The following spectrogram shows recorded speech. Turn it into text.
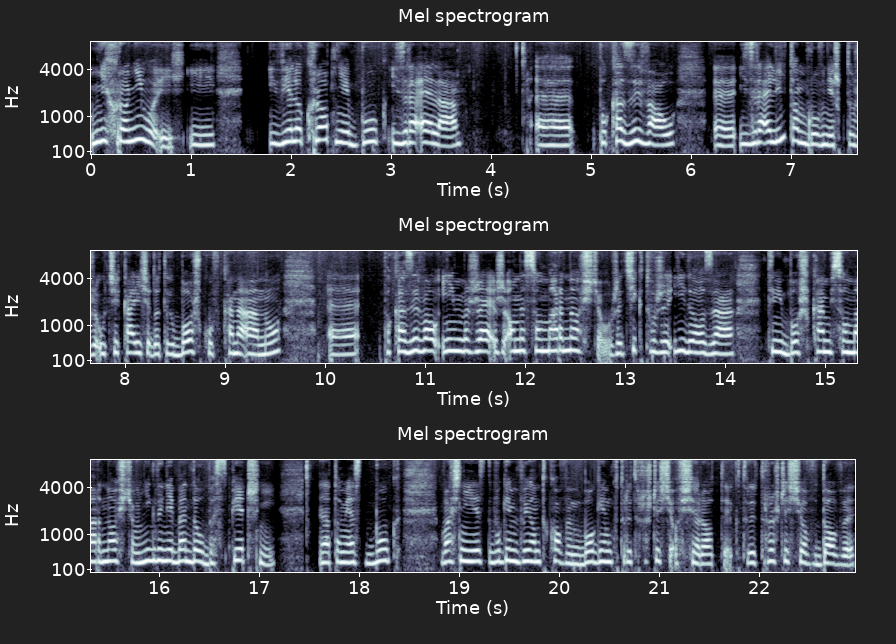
nie chroniły ich. I, i wielokrotnie Bóg Izraela e, pokazywał e, Izraelitom również, którzy uciekali się do tych bożków Kanaanu, e, pokazywał im, że, że one są marnością, że ci, którzy idą za tymi bożkami są marnością, nigdy nie będą bezpieczni. Natomiast Bóg właśnie jest Bogiem wyjątkowym, Bogiem, który troszczy się o sieroty, który troszczy się o wdowy,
